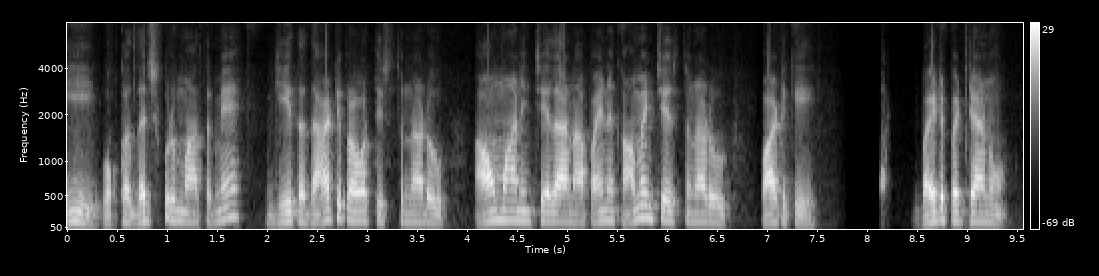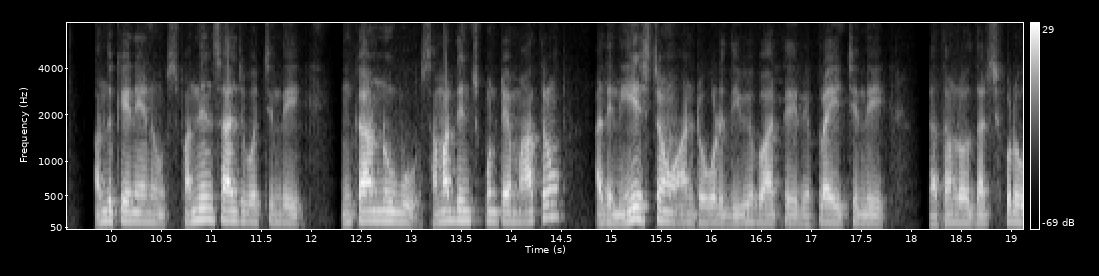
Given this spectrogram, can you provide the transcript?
ఈ ఒక్క దర్శకుడు మాత్రమే గీత దాటి ప్రవర్తిస్తున్నాడు. అవమానించేలా నా పైన కామెంట్ చేస్తున్నాడు. వాటికి బయట పెట్టాను. అందుకే నేను స్పందించాల్సి వచ్చింది. ఇంకా నువ్వు సమర్థించుకుంటే మాత్రం అది నీ ఇష్టం అంటూ కూడా దివ్యభారతి రిప్లై ఇచ్చింది. గతంలో దర్శకుడు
